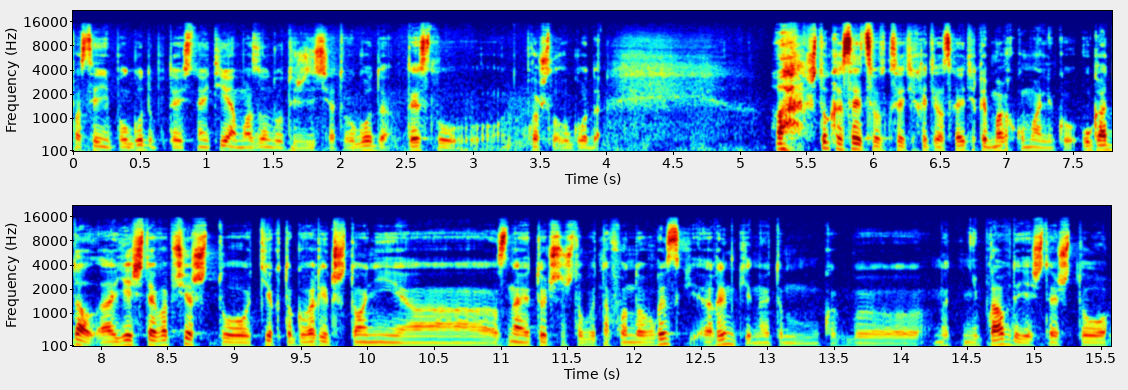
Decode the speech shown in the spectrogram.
последние полгода пытаюсь найти Amazon 2010 года, Теслу прошлого года. А, что касается, вот, кстати, хотел сказать ремарку маленькую. Угадал. А, Я считаю вообще, что те, кто говорит, что они а, знают точно, что будет на фондовом рынке, рынке но это как бы ну, это неправда. Я считаю, что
